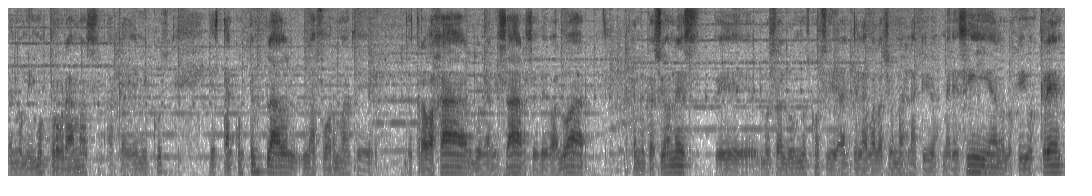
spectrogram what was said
en los mismos programas académicos, están contemplados las formas de, trabajar, de organizarse, de evaluar, porque en ocasiones eh, los alumnos consideran que la evaluación no es la que ellos merecían o lo que ellos creen.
